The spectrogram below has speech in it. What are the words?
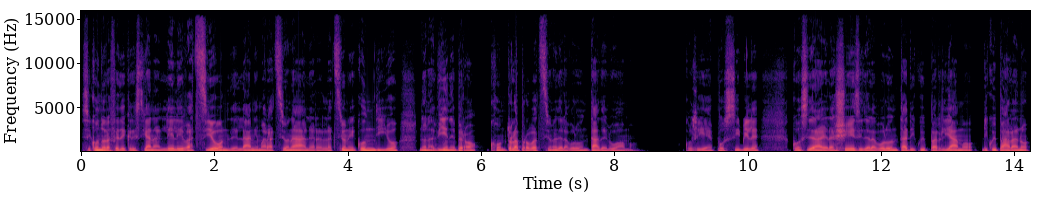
Secondo la fede cristiana l'elevazione dell'anima razionale a relazione con Dio non avviene però contro l'approvazione della volontà dell'uomo. Così è possibile considerare l'ascesi della volontà di cui, parliamo, di cui parlano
